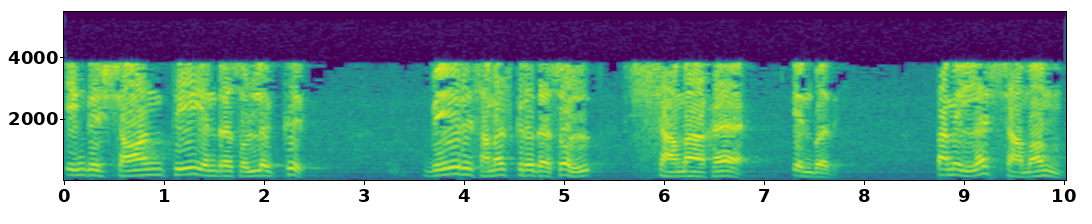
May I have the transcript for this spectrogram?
இங்கு சாந்தி என்ற சொல்லுக்கு வேறு சமஸ்கிருத சொல் சமக என்பது. தமிழ்ல சமம்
